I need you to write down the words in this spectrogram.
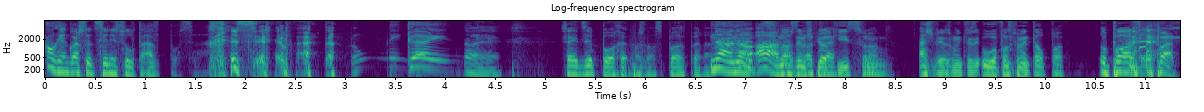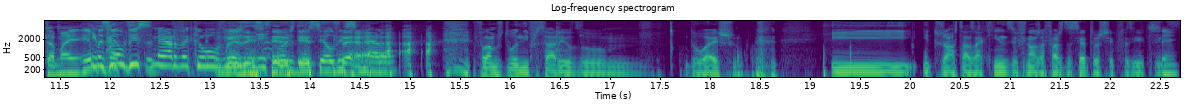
Alguém gosta de ser insultado? Poça. Quer dizer, é não, ninguém, não é? Já ia dizer porra, mas não se pode, para não. Não, não. Ah, nós temos Ok, pior que isso. pronto. Às vezes, muitas vezes. O Afonso Pimentel pode. O pode, epá, também. E mas pode ele disse merda que eu ouvi. Pois disse, Depois disse, ele disse merda. Falámos do aniversário do, do eixo e, e tu já estás há 15 e afinal já faz 17, eu achei que fazia 15. Sim.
